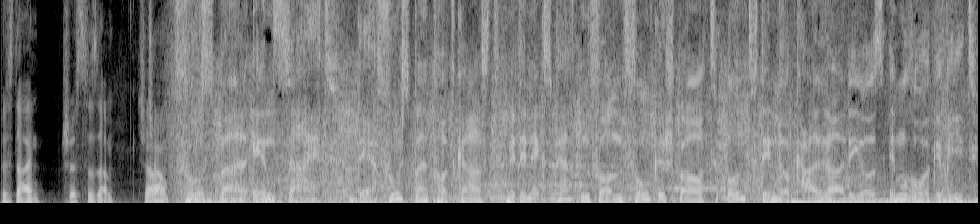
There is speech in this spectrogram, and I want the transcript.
Bis dahin, tschüss zusammen. Ciao. Fußball Insight, der Fußball-Podcast mit den Experten von Funke Sport und den Lokalradios im Ruhrgebiet.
